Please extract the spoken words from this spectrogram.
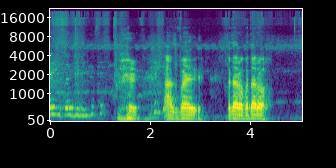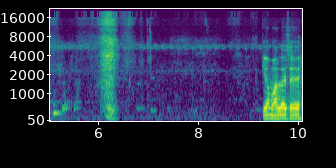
આજ ભાઈ પધારો પધારો. કેમ હાલે છે?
